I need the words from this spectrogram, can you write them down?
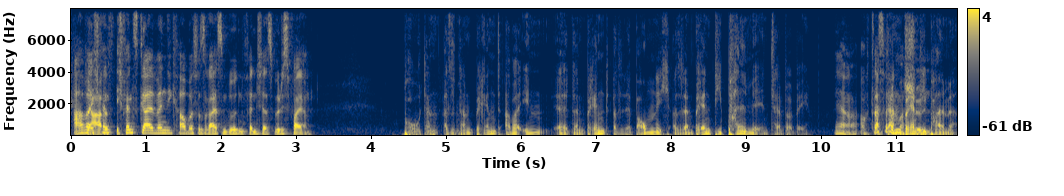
Aber ja, ich fände es geil, wenn die Cowboys was reißen würden, fände ich das, würde ich es feiern. Bro, dann, also dann brennt aber in, äh, dann brennt, also der Baum nicht, also dann brennt die Palme in Tampa Bay. Ja, auch das wäre dann doch mal brennt schön. die Palme.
